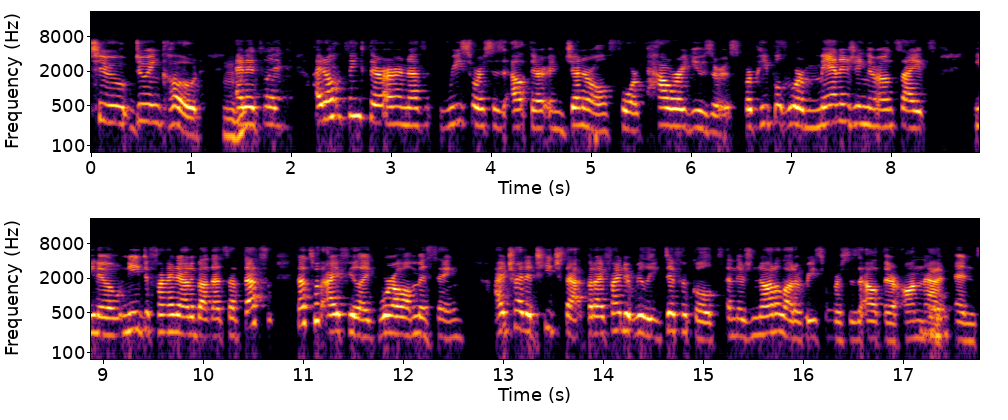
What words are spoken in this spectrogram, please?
to doing code. Mhm. And it's like I don't think there are enough resources out there in general for power users, for people who are managing their own sites, you know, need to find out about that stuff. That's that's what I feel like we're all missing. I try to teach that, but I find it really difficult, and there's not a lot of resources out there on that. And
